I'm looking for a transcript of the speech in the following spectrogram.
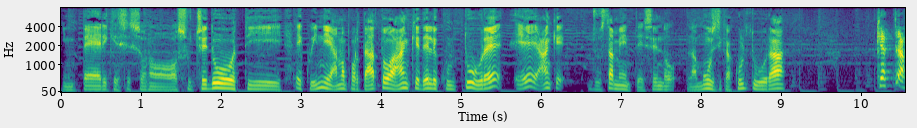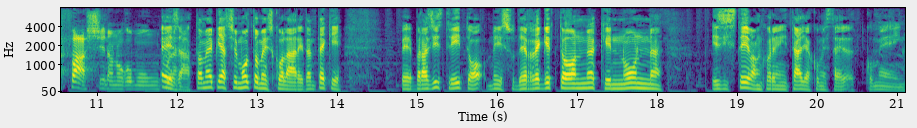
imperi che si sono succeduti e quindi hanno portato anche delle culture e anche giustamente essendo la musica cultura Che a te affascinano comunque. Esatto, a me piace molto mescolare, tant'è che per Brasil Street ho messo del reggaeton che non esisteva ancora in Italia come, sta- come in,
